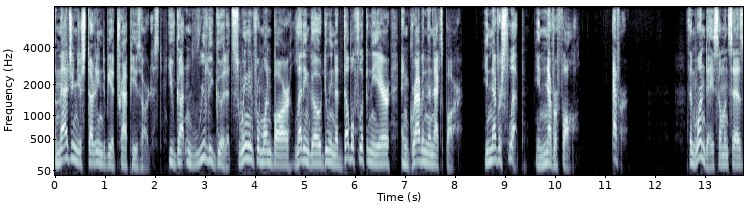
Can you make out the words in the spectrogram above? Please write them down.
Imagine you're studying to be a trapeze artist. You've gotten really good at swinging from one bar, letting go, doing a double flip in the air, and grabbing the next bar. You never slip, you never fall. Ever. Then one day someone says,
